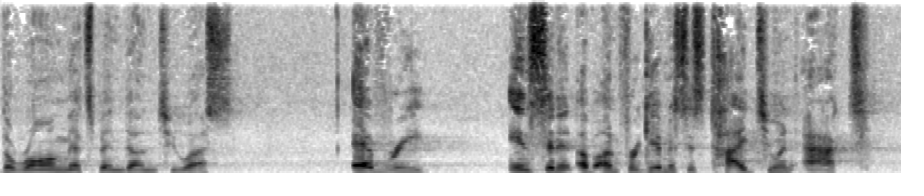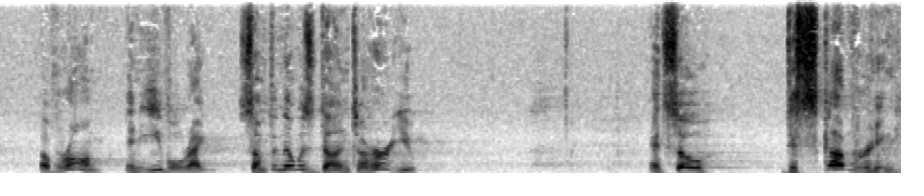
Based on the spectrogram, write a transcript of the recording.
the wrong that's been done to us. Every incident of unforgiveness is tied to an act of wrong and evil, right? Something that was done to hurt you. And so, discovering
